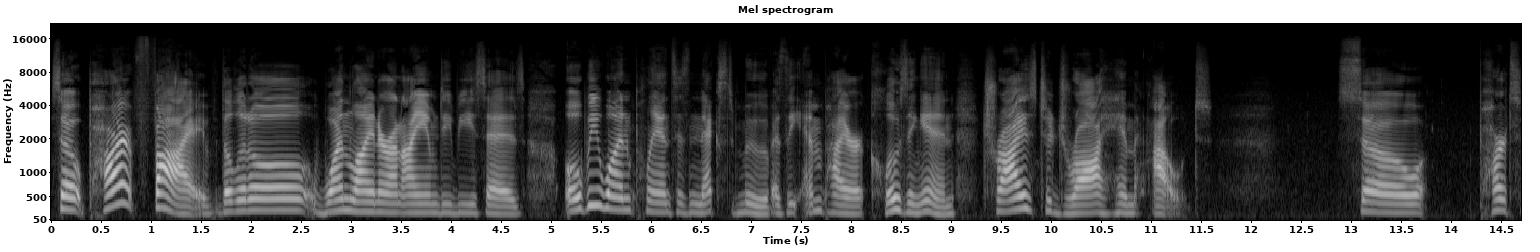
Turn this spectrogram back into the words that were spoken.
So, part five, the little one liner on IMDb says Obi Wan plans his next move as the Empire, closing in, tries to draw him out. So, part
